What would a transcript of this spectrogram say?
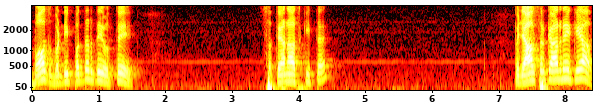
ਬਹੁਤ ਵੱਡੀ ਪੱਧਰ ਦੇ ਉੱਤੇ ਸਤਿਆਨਾਸ਼ ਕੀਤਾ ਪੰਜਾਬ ਸਰਕਾਰ ਨੇ ਕਿਹਾ,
